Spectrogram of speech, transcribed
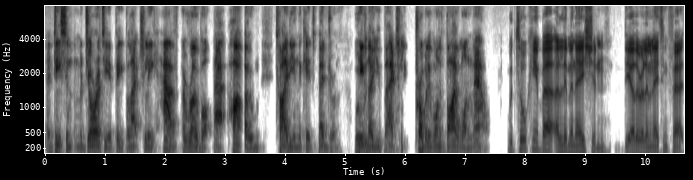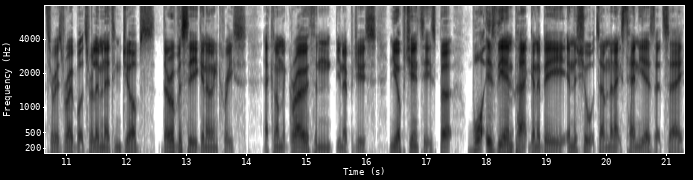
a decent majority of people actually have a robot at home tidying the kid's bedroom well, even though you actually probably want to buy one now. We're talking about elimination. The other eliminating factor is robots are eliminating jobs. They're obviously going to increase economic growth and you know produce new opportunities. But what is the impact going to be in the short term in the next 10 years let's say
